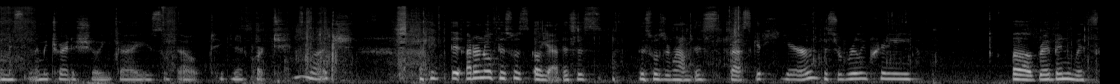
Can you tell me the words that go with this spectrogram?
let me see. Let me try to show you guys without taking it apart too much. I think that, I don't know if this was, oh yeah, this is, this was around this basket here. This really pretty uh, ribbon with,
